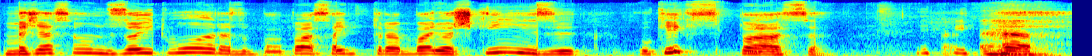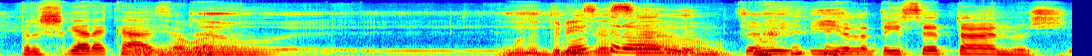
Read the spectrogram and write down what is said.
Mas já são 18 horas, o papai sai do trabalho às 15. O que é que se passa? para chegar a casa. Então, é, Monitorização. Então, e ela tem 7 anos.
